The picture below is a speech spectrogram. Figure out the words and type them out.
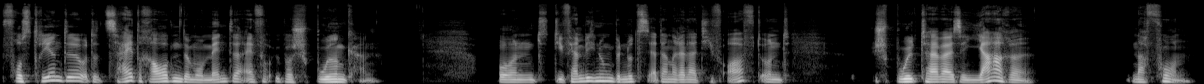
frustrierende oder zeitraubende Momente einfach überspulen kann. Und die Fernbedienung benutzt er dann relativ oft und spult teilweise Jahre nach vorn.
